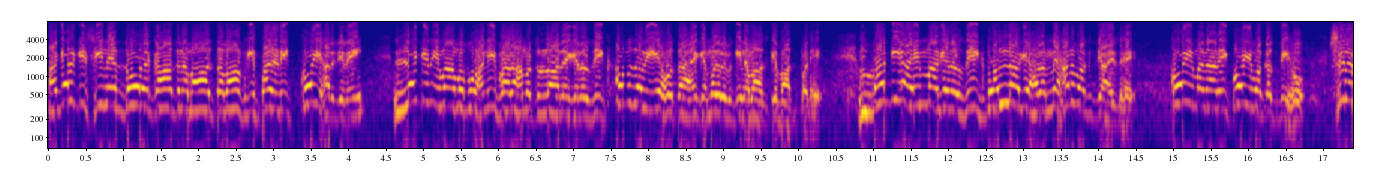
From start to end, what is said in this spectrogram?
اگر کسی نے دو رکعت نماز طواف کی پڑھ لی، کوئی حرج نہیں۔ لیکن امام ابو حنیفہ رحمت اللہ علیہ کے نزدیک افضل یہ ہوتا ہے کہ مغرب کی نماز کے بعد پڑھے۔ باقی ائمہ کے نزدیک تو اللہ کے حرم میں ہر وقت جائز ہے۔ کوئی منع نہیں، کوئی وقت بھی ہو۔ صرف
